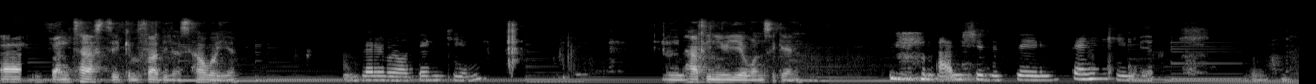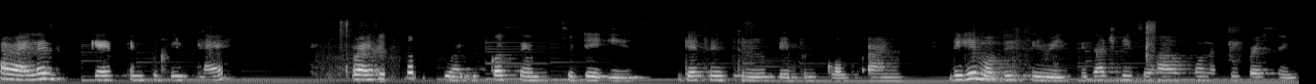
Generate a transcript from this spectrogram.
Uh, fantastic and fabulous. How are you? Very well, thank you. And Happy New Year once again. I wish you the same. Thank you. Yeah. All right, let's get into business. All right, so the topic we are discussing today is getting through a breakup, and the aim of this series is actually to have one or two persons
